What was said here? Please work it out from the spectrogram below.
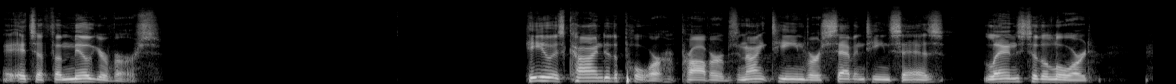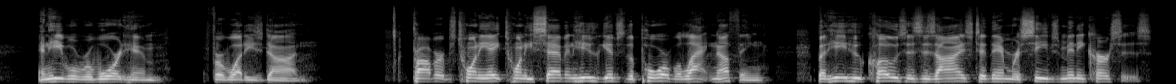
It's a familiar verse. He who is kind to the poor, Proverbs 19, verse 17 says, lends to the Lord, and he will reward him for what he's done. Proverbs 28, 27, he who gives the poor will lack nothing, but he who closes his eyes to them receives many curses.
